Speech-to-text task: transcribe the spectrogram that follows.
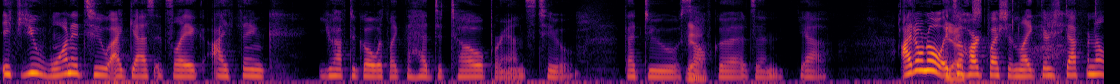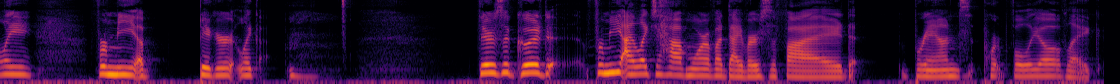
if you wanted to, I guess it's like, I think you have to go with like the head to toe brands too that do Yeah. soft goods. And yeah, I don't know. It's Yeah, a it's- hard question. Like, there's definitely, for me, a bigger, like, there's a good, for me, I like to have more of a diversified brand portfolio of like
